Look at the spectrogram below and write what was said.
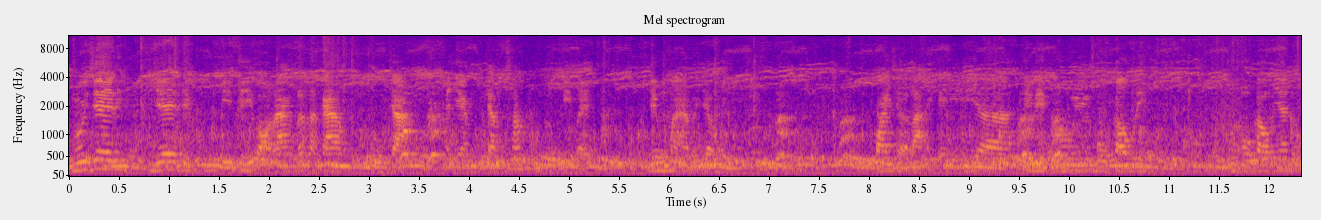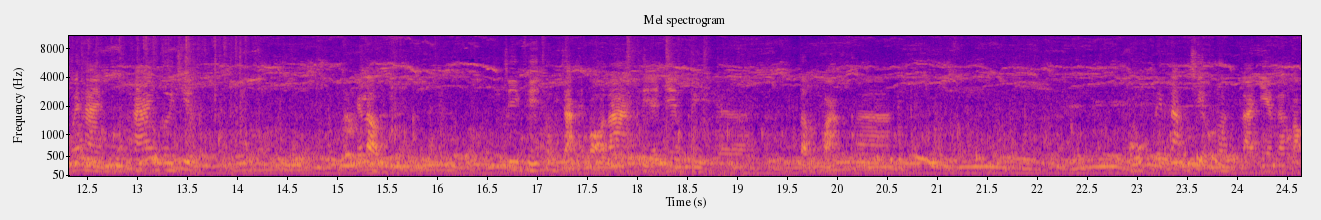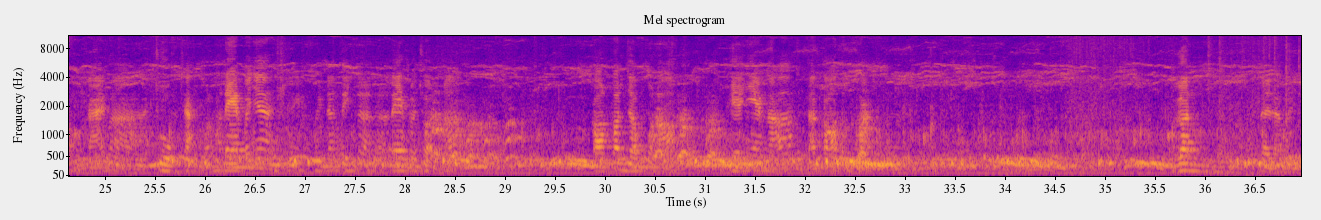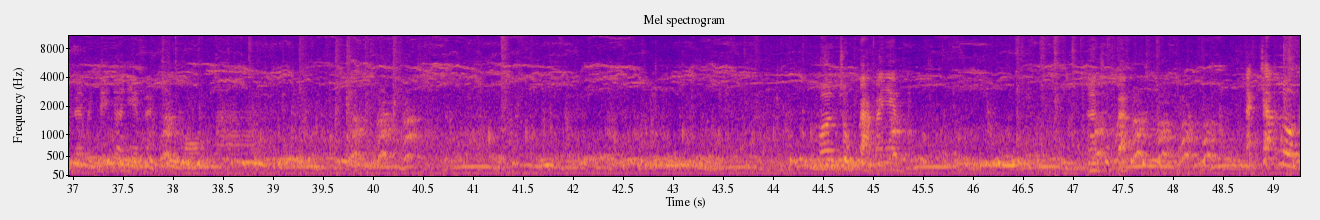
Nuôi dê đi, dê thì cũng chi phí bỏ ra rất là cao chuồng trại anh em chăm sóc cực kỳ mệt. Nhưng mà bây giờ mình quay trở lại cái à, cái việc nuôi bồ câu đi. Nuôi bồ câu nha đối với hai hai mươi triệu. Cái lồng chi phí chuồng trại bỏ ra thì anh em thì à, tầm khoảng đến năm triệu rồi. Là anh em đã có một cái mà chuồng chặt của nó đẹp đấy nhá. Mình đang tính là đẹp và chuẩn đó. Còn con giống của nó, thì anh em đã đã có từ khoảng gần, đây là mình, đây mình tính cho anh em này. Hơn chục cặp anh em. Hơn chục cặp chắc chắn luôn.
